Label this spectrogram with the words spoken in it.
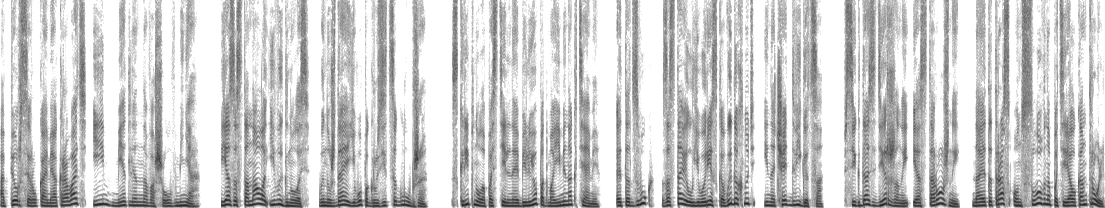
оперся руками о кровать и медленно вошел в меня. Я застонала и выгнулась, вынуждая его погрузиться глубже. Скрипнуло постельное белье под моими ногтями. Этот звук заставил его резко выдохнуть и начать двигаться. Всегда сдержанный и осторожный, на этот раз он словно потерял контроль.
